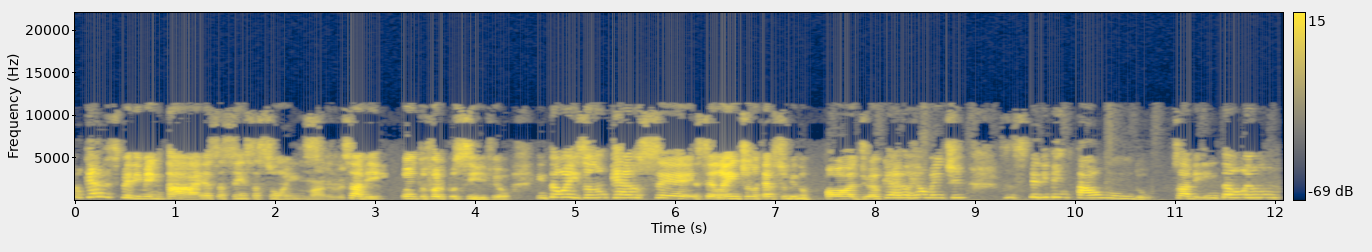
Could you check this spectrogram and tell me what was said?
Eu quero experimentar essas sensações, sabe? Quanto for possível. Então é isso, eu não quero ser excelente, eu não quero subir no pódio, eu quero realmente experimentar o mundo sabe? Então eu não,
